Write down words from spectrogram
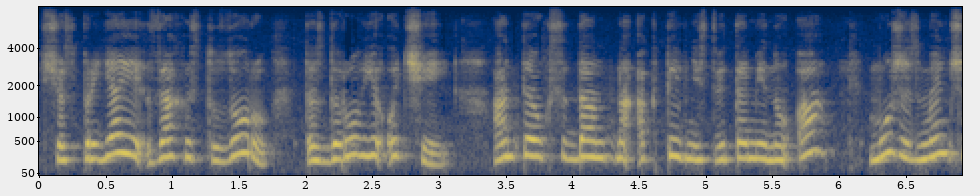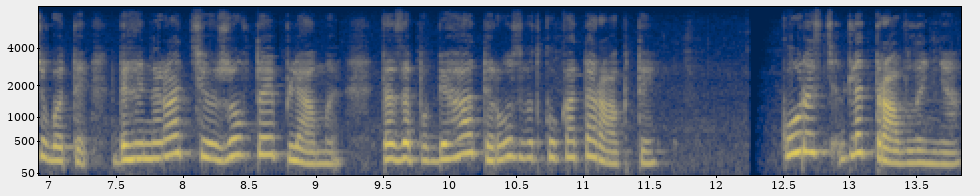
що сприяє захисту зору та здоров'ю очей. Антиоксидантна активність вітаміну А може зменшувати дегенерацію жовтої плями та запобігати розвитку катаракти. Користь для травлення.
